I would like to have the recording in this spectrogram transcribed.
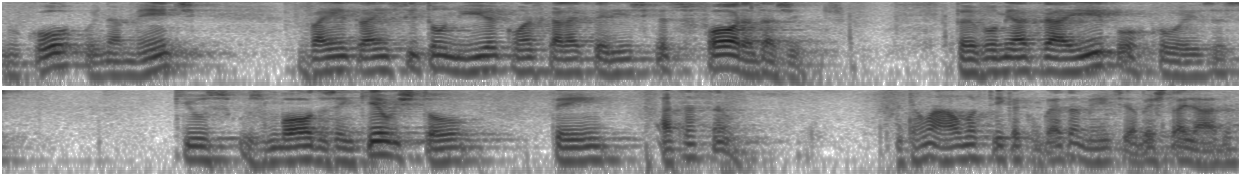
no corpo e na mente, vai entrar em sintonia com as características fora da gente. Então eu vou me atrair por coisas que os, os modos em que eu estou têm atração. Então a alma fica completamente abestalhada,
